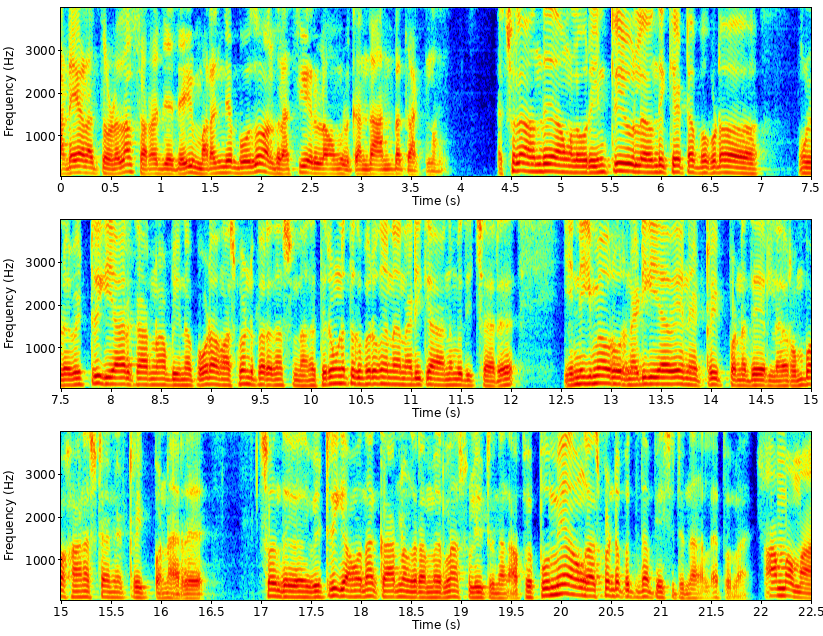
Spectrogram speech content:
அடையாளத்தோடு தான் சரோஜாதேவி மறைஞ்ச போதும் அந்த ரசிகர்கள் அவங்களுக்கு அந்த அன்பை காட்டினாங்க. ஆக்சுவலாக வந்து அவங்கள ஒரு இன்டர்வியூவில் வந்து கேட்டப்போ கூட உங்களோட வெற்றிக்கு யார் காரணம் அப்படின்னப்போ கூட அவங்க ஹஸ்பண்ட் பேரை தான் சொன்னாங்க. திருமணத்துக்கு பிறகு என்ன நடிக்க அனுமதிச்சார். என்றைக்குமே அவர் ஒரு நடிகையாகவே என்னை ட்ரீட் பண்ணதே இல்லை. ரொம்ப ஹானஸ்ட்டாக என்னை ட்ரீட் பண்ணார். ஸோ அந்த வெற்றிக்கு அவங்க தான் காரணங்கிற மாதிரிலாம் சொல்லிட்டு இருந்தாங்க. அப்போ எப்பவுமே அவங்க ஹஸ்பண்டை பற்றி தான் பேசிட்டு இருந்தாங்கல்ல எப்பவுமே? ஆமாம்மா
